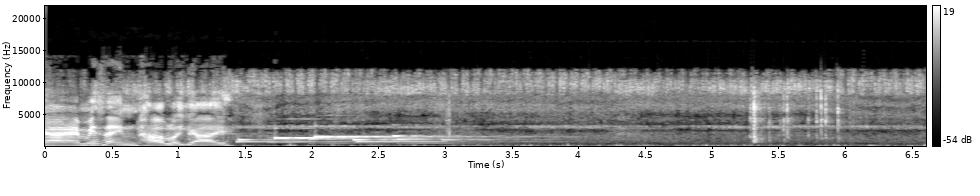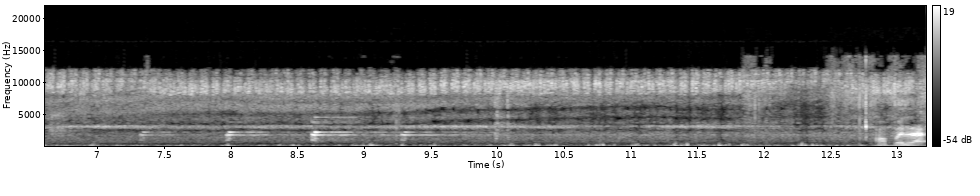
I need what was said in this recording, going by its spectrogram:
ยายไม่ใส่รองเท้าหรอยายเอาไปละ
